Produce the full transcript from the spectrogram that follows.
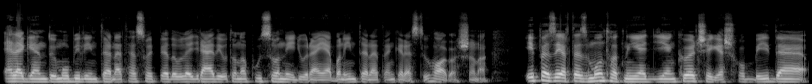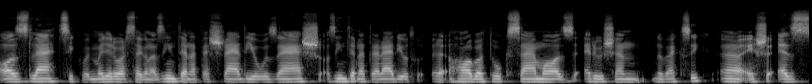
elegendő mobil internethez, hogy például egy rádiót a nap 24 órájában interneten keresztül hallgassanak. Épp ezért ez mondhatni egy ilyen költséges hobbi, de az látszik, hogy Magyarországon az internetes rádiózás, az interneten rádiót hallgatók száma az erősen növekszik, és ez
